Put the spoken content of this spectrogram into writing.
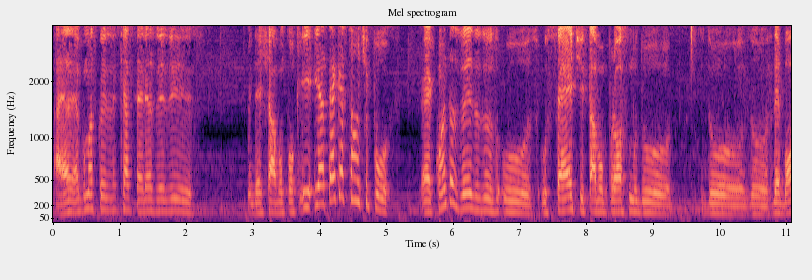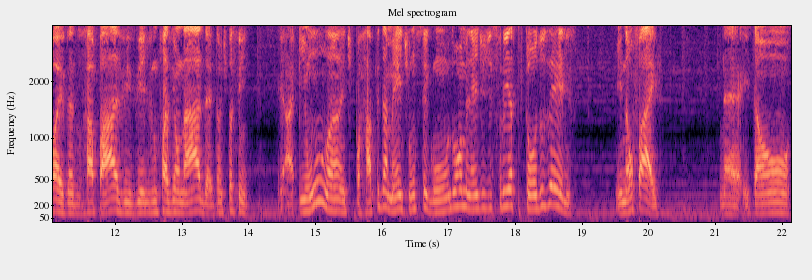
Aí, algumas coisas que a série às vezes me deixava um pouco. E, e até questão, tipo, é, quantas vezes os, os, os sete estavam próximo do, do, dos The Boys, né? Dos rapazes, e eles não faziam nada. Então, tipo assim, em um tipo, rapidamente, um segundo, o Homeland destruía todos eles. E não faz. Né? Então,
